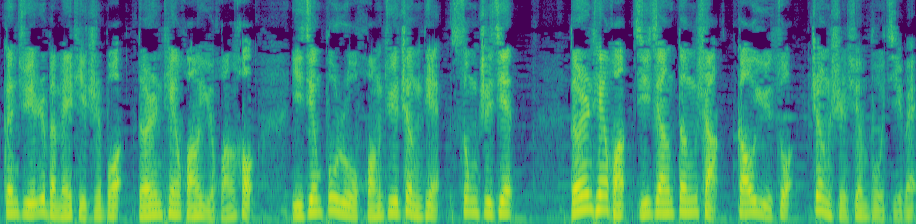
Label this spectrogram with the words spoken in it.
根据日本媒体直播，德仁天皇与皇后已经步入皇居正殿松之间，德仁天皇即将登上高御座，正式宣布即位。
